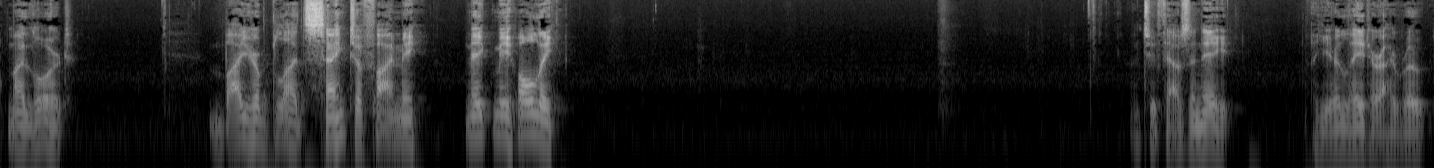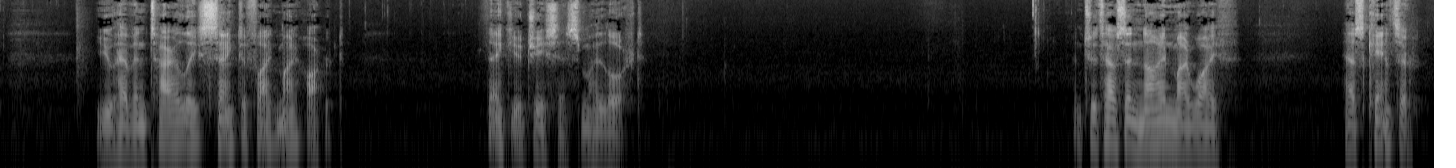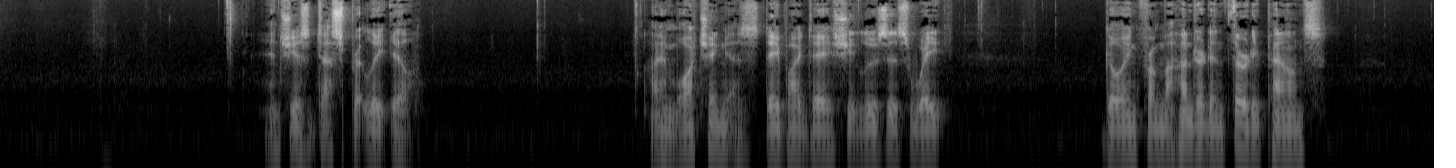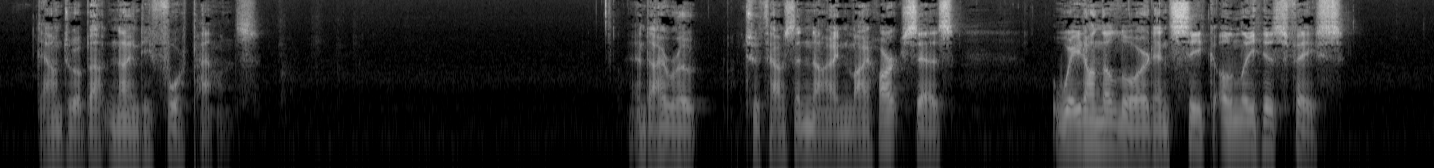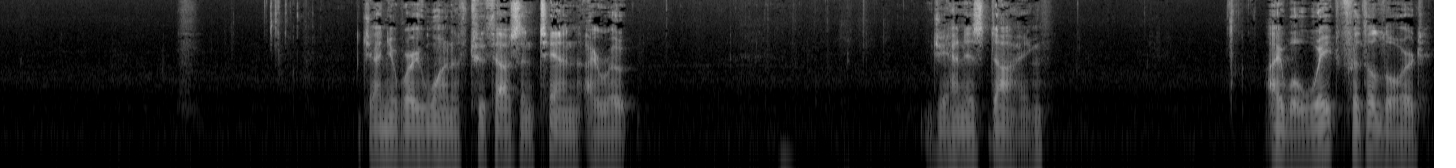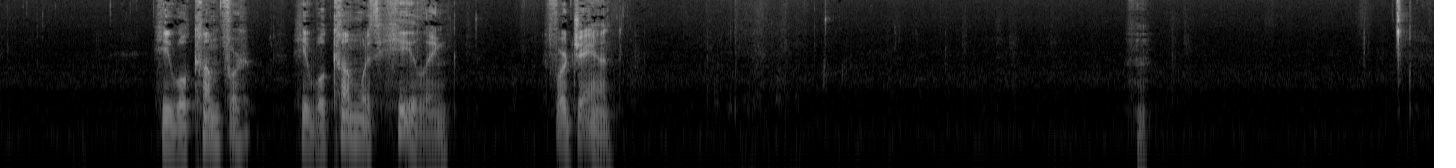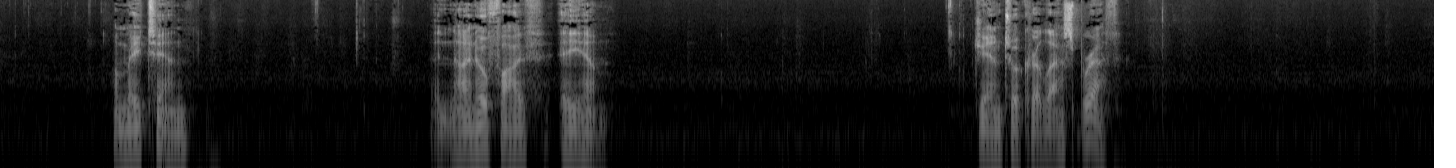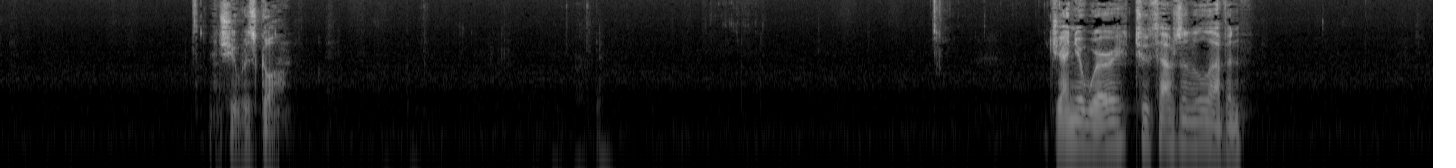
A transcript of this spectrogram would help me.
My Lord, by your blood, sanctify me, make me holy. In 2008, a year later, I wrote, You have entirely sanctified my heart. Thank you, Jesus, my Lord. In 2009, my wife has cancer, and she is desperately ill. I am watching as day by day she loses weight going from 130 pounds down to about 94 pounds. And I wrote 2009, my heart says, wait on the Lord and seek only his face. January 1 of 2010, I wrote, Jan is dying I will wait for the Lord. He will come for he will come with healing for Jan. Hmm. On May 10 at 9:05 a.m. Jan took her last breath. And she was gone. January 2011,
